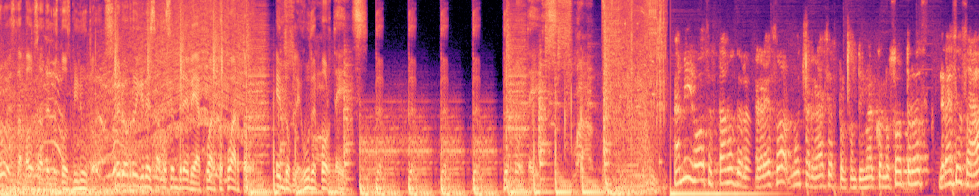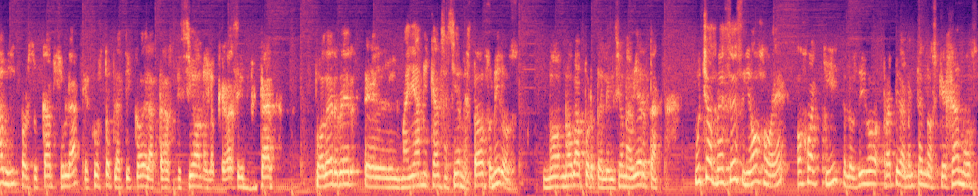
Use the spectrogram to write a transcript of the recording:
No es la pausa de los dos minutos, pero regresamos en breve a Cuarto Cuarto en W Deportes. Deportes. Amigos, estamos de regreso. Muchas gracias por continuar con nosotros. Gracias a Avi por su cápsula que justo platicó de la transmisión y lo que va a significar poder ver el Miami Kansas City en Estados Unidos. No, no va por televisión abierta. Muchas veces, y ojo, eh, ojo aquí, te los digo rápidamente, nos quejamos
